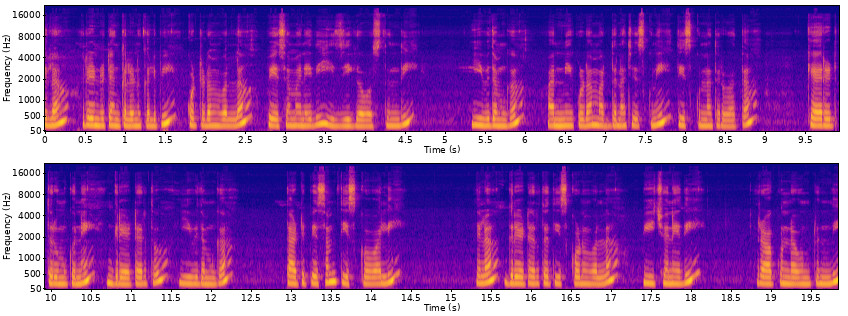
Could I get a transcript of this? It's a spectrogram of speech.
ఇలా రెండు టెంకలను కలిపి కొట్టడం వల్ల పేసం అనేది ఈజీగా వస్తుంది. ఈ విధంగా అన్నీ కూడా మర్దన చేసుకుని తీసుకున్న తర్వాత క్యారెట్ తురుముకునే గ్రేటర్తో ఈ విధంగా తాటి పేసం తీసుకోవాలి. ఇలా గ్రేటర్తో తీసుకోవడం వల్ల పీచు అనేది రాకుండా ఉంటుంది.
